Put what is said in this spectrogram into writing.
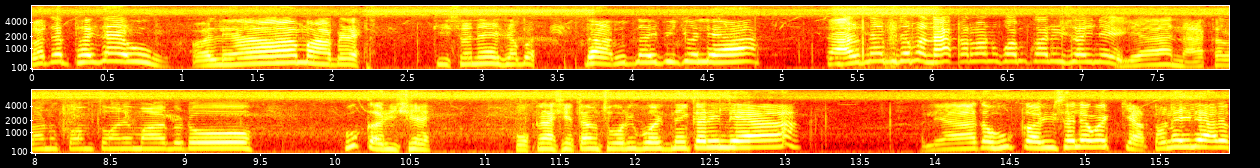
ગજબ થઈ જાય એવું. અલ્યા મા બે કિશને જબર દારૂ જ નહીં પીજો લ્યા દારૂ નહીં બીજા ના કરવાનું કામ કર્યું છે ને લ્યા ના કરવાનું કામ તો અને મારો બેટો શું કર્યું છે? કોકના ખેતરમાં ચોરી બોરી નહીં કરી લ્યા લ્યા તો હું કર્યું છે? લે કોઈ તો નહીં લે અરે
